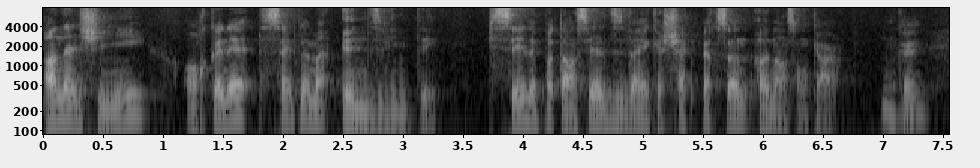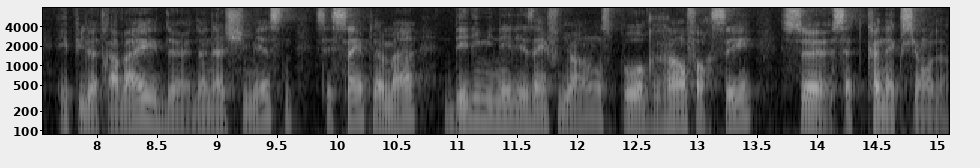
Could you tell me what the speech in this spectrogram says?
en alchimie, on reconnaît simplement une divinité. Puis c'est le potentiel divin que chaque personne a dans son cœur. Mm-hmm. Et puis le travail d'un alchimiste, c'est simplement d'éliminer les influences pour renforcer cette connexion-là.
